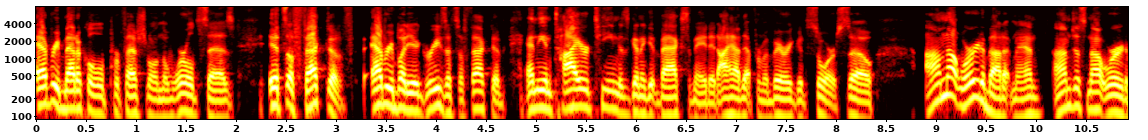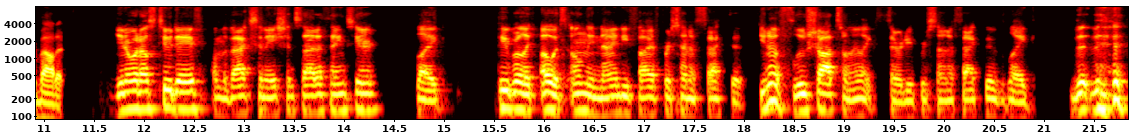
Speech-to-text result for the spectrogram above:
Every medical professional in the world says it's effective. Everybody agrees it's effective. And the entire team is going to get vaccinated. I have that from a very good source. So I'm not worried about it, man. I'm just not worried about it. You know what else, too, Dave, on the vaccination side of things here? Like, people are like, oh, it's only 95% effective. You know, flu shots are only like 30% effective. Like, the, the,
